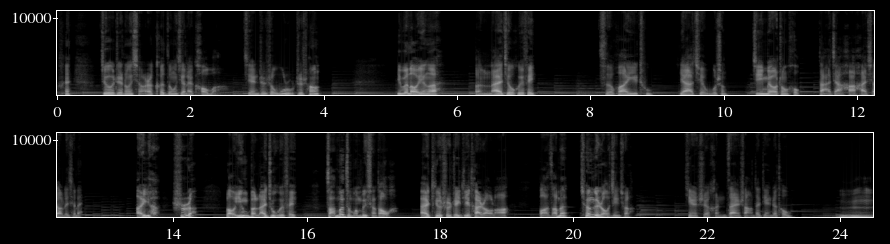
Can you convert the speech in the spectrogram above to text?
哼，就这种小儿科的东西来考我，简直是侮辱智商。因为老鹰啊，本来就会飞。此话一出。鸦雀无声。几秒钟后，大家哈哈笑了起来。哎呀，是啊，老鹰本来就会飞，咱们怎么没想到啊？哎，天师这题太绕了啊，把咱们全给绕进去了。天师很赞赏的点着头。嗯，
